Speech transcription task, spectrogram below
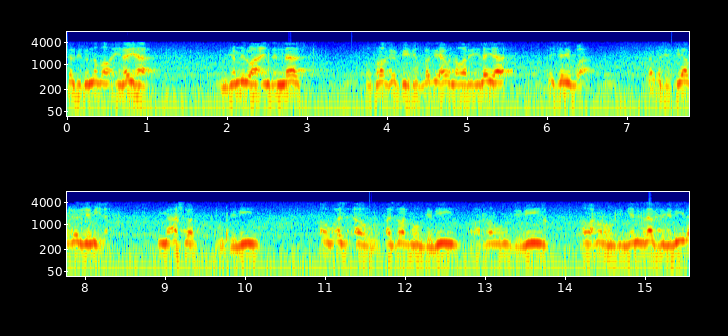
تلفت النظر إليها وتجملها عند الناس وترغب في خطبتها والنظر إليها تجتنبها. تلبس الثياب غير جميلة إما أسود وهو جميل أو أز أو أزرق وهو جميل أو أخضر وهو جميل أو أحمر وهو جميل يعني الملابس الجميلة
